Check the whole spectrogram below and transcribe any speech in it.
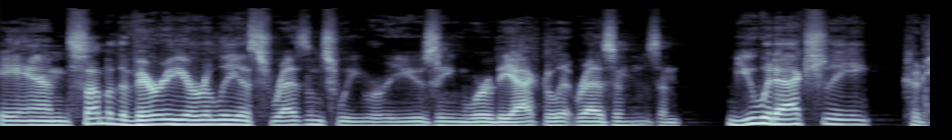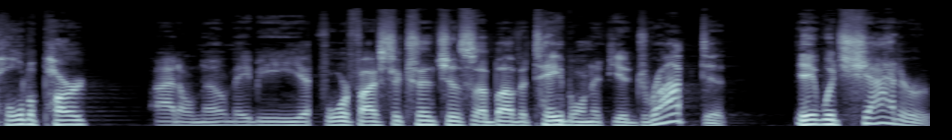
and some of the very earliest resins we were using were the acrylate resins. And you would actually could hold a part I don't know, maybe four, five, six inches above a table. And if you dropped it, it would shatter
